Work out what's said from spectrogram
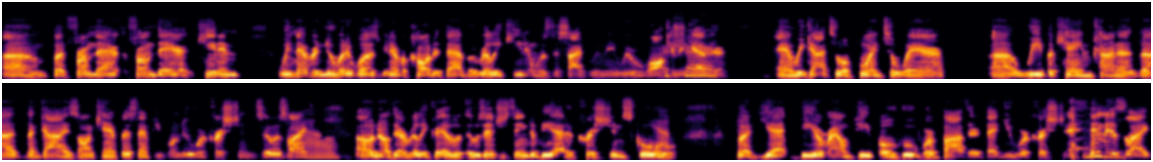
Um, but from there, from there, Keenan, we never knew what it was. We never called it that, but really Keenan was discipling me. We were walking sure. together and we got to a point to where uh, we became kind of the the guys on campus that people knew were Christians. It was like, wow. oh no, they're really. It, it, was interesting to be at a Christian school. But yet be around people who were bothered that you were Christian. And it's like,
